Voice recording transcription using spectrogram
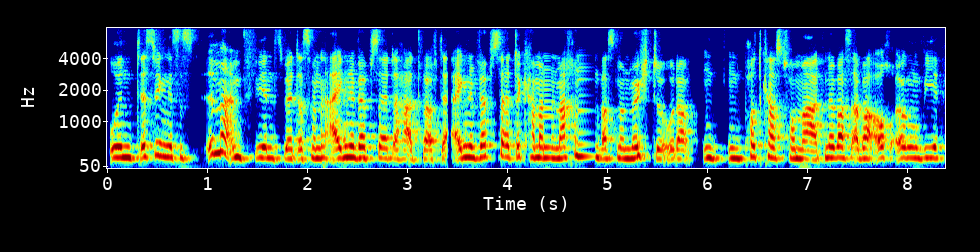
Und deswegen ist es immer empfehlenswert, dass man eine eigene Webseite hat, weil auf der eigenen Webseite kann man machen, was man möchte oder ein, ein Podcast-Format, ne, was aber auch irgendwie,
